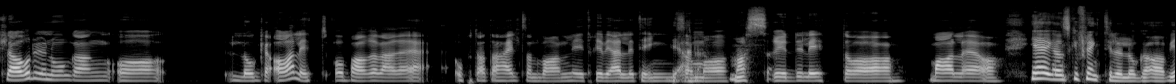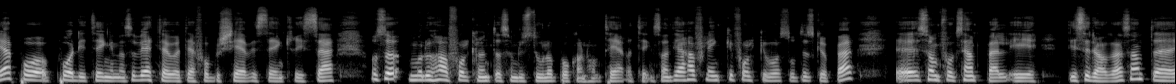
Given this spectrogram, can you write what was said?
Klarer du noen gang å logge av litt og bare være opptatt av helt sånn vanlige, trivielle ting Ja som å masse. rydde litt og male og Jeg er ganske flink til å logge av jeg, på, på de tingene, så vet jeg jo at jeg får beskjed hvis det er en krise. Og så må du ha folk rundt deg som du stoler på kan håndtere ting. Sant? Jeg har flinke folk i vår stortingsgruppe, eh, som for eksempel i disse dager, sant. Eh,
